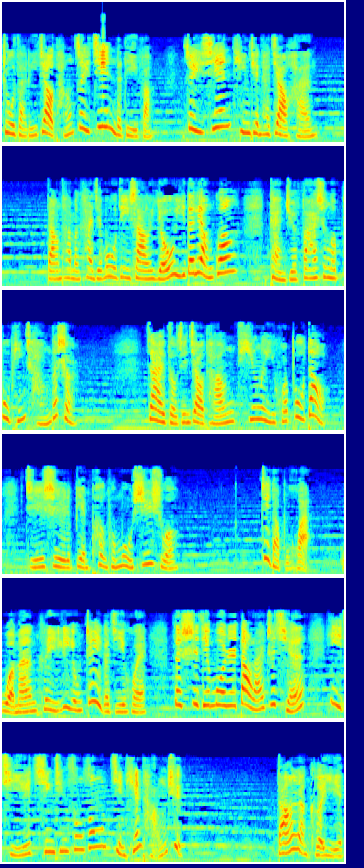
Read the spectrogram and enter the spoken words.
住在离教堂最近的地方，最先听见他叫喊。当他们看见墓地上游移的亮光，感觉发生了不平常的事儿。再走进教堂，听了一会儿布道，执事便碰碰牧师说：“这倒不坏。”我们可以利用这个机会，在世界末日到来之前，一起轻轻松松进天堂去。当然可以，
